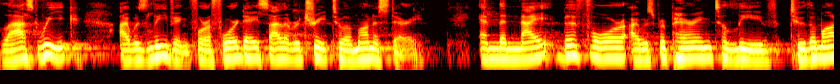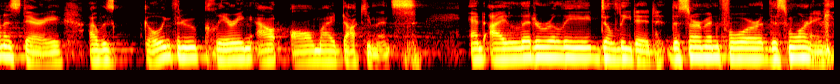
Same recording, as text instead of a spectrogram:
Last week, I was leaving for a four day silent retreat to a monastery. And the night before I was preparing to leave to the monastery, I was going through clearing out all my documents. And I literally deleted the sermon for this morning.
